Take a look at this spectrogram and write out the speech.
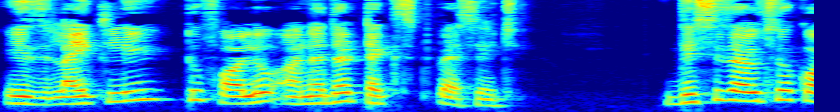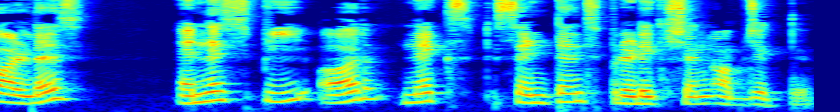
is likely to follow another text passage. This is also called as NSP or next sentence prediction objective.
